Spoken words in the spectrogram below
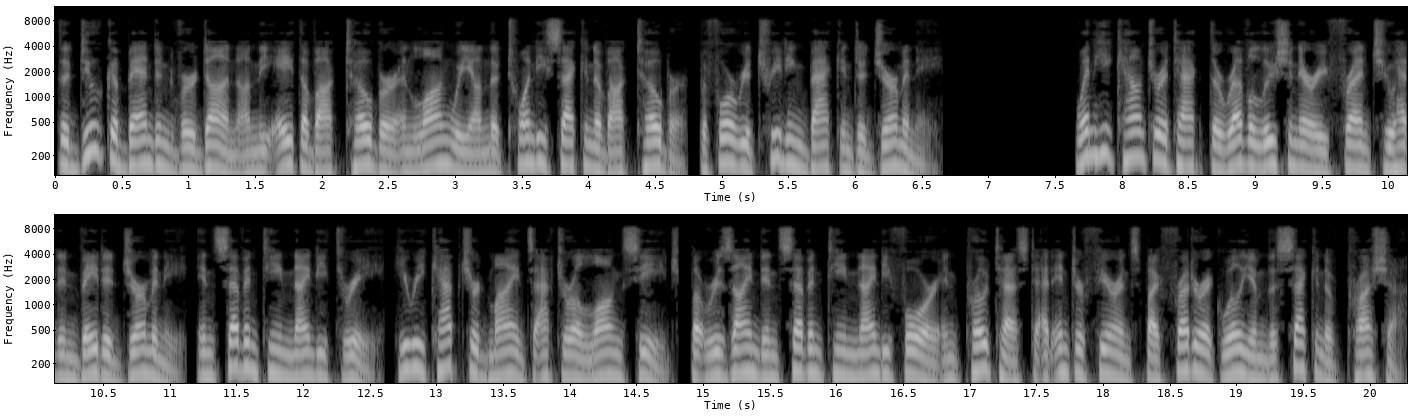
The Duke abandoned Verdun on 8 October and Longwy on the 22nd of October, before retreating back into Germany. When he counterattacked the revolutionary French who had invaded Germany, in 1793, he recaptured Mainz after a long siege, but resigned in 1794 in protest at interference by Frederick William II of Prussia.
